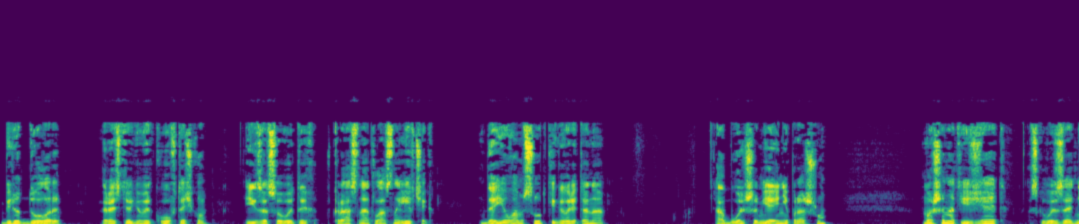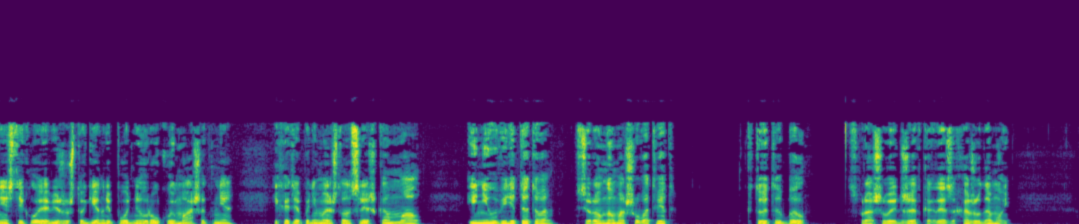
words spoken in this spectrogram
берет доллары, расстегивает кофточку и засовывает их в красный атласный лифчик. «Даю вам сутки», — говорит она. «А большим я и не прошу». Машина отъезжает. Сквозь заднее стекло я вижу, что Генри поднял руку и машет мне, и хотя понимаю, что он слишком мал и не увидит этого, все равно машу в ответ. «Кто это был?» — спрашивает Джет, когда я захожу домой.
